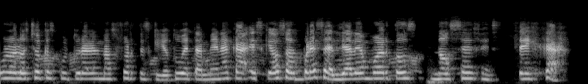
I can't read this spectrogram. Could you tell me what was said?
Uno de los choques culturales más fuertes que yo tuve también acá es que, oh sorpresa, el Día de Muertos no se festeja,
